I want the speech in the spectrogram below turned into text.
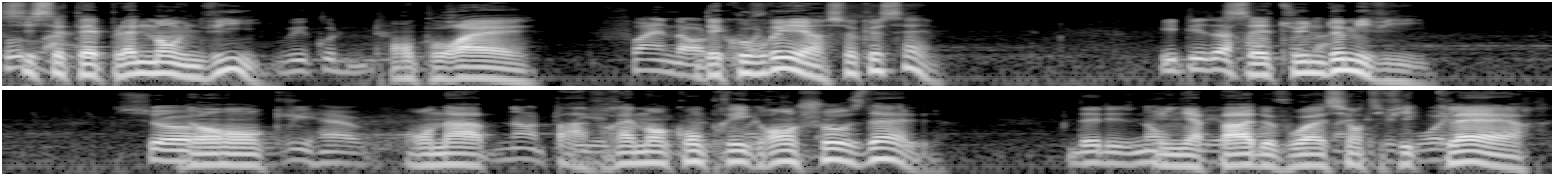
Si c'était pleinement une vie, on pourrait découvrir ce que c'est. C'est une demi-vie. Donc, on n'a pas vraiment compris grand-chose d'elle. Il n'y a pas de voie scientifique claire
